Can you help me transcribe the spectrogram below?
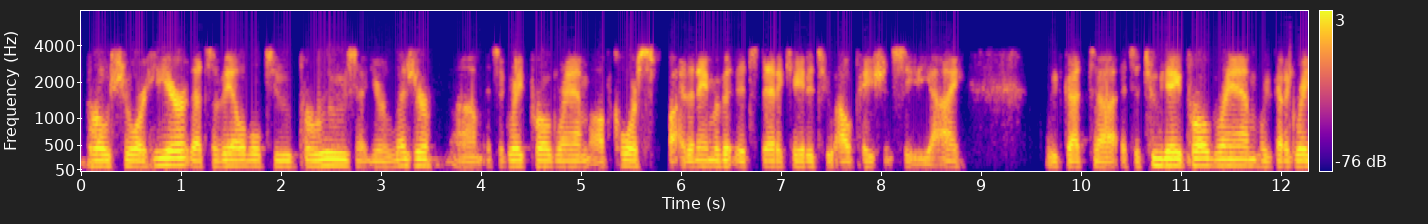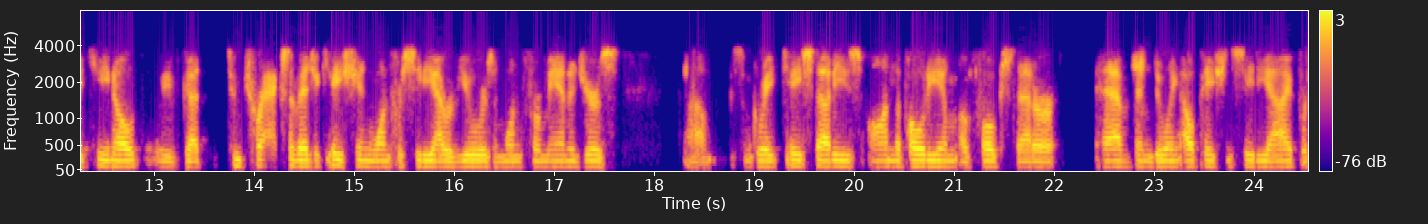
brochure here that's available to peruse at your leisure. Um, it's a great program. Of course, by the name of it, it's dedicated to outpatient CDI. We've got, uh, it's a two day program. We've got a great keynote. We've got two tracks of education, one for CDI reviewers and one for managers. Um, some great case studies on the podium of folks that are have been doing outpatient CDI for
